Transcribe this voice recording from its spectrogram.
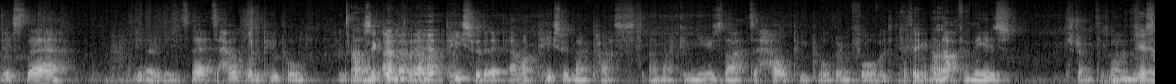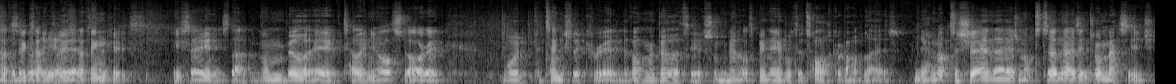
It's there, you know, it's there to help other people. That's And I'm, exactly at, I'm at peace with it. I'm at peace with my past, and I can use that to help people going forward. I think And that, that for me is strength as well. yeah, that's exactly yeah, it. I think it's you're saying it's that vulnerability of telling your story would potentially create the vulnerability of someone else being able to talk about theirs. Yeah. Not to share theirs, not to turn theirs into a message,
